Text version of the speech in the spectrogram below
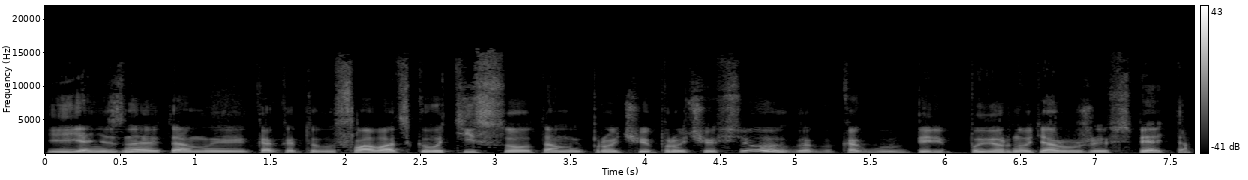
И я не знаю, там и как это словацкого Тисо, там и прочее, прочее. Все как, как бы пере- повернуть оружие вспять там.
